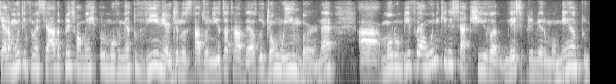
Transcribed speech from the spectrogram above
que era muito influenciada principalmente pelo movimento Vineyard nos Estados Unidos através do John Wimber, né? A Morumbi foi a única iniciativa nesse primeiro momento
